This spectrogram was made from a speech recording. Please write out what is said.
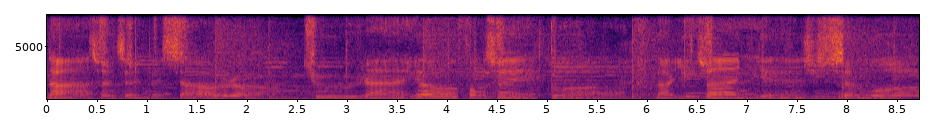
那纯真的笑容，突然有风吹过，那一转眼只剩我。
